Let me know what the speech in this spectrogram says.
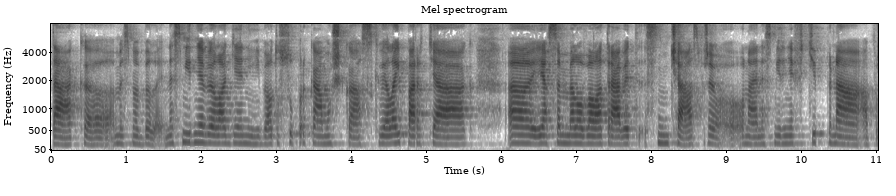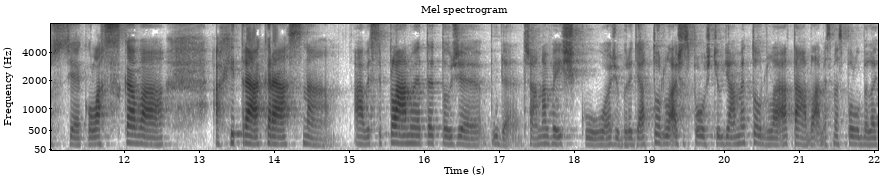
tak eh, my jsme byli nesmírně vyladění, byla to super kámoška, skvělý parťák, eh, já jsem milovala trávit s ní čas, protože ona je nesmírně vtipná a prostě jako laskavá a chytrá, krásná a vy si plánujete to, že bude třeba na vejšku a že bude dělat tohle a že spolu ještě uděláme tohle a tamhle. My jsme spolu byli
